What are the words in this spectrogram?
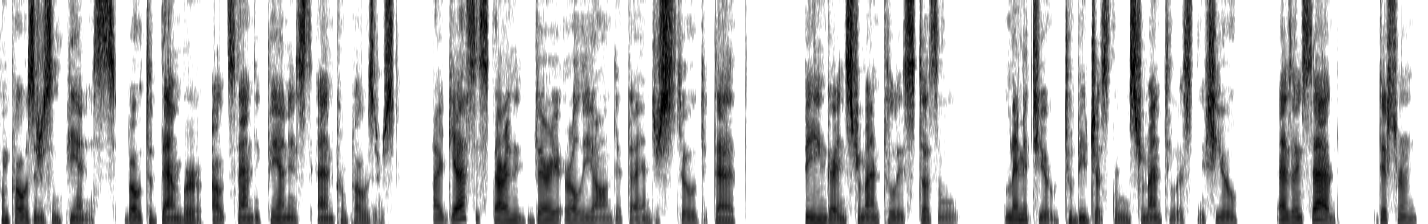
composers and pianists. Both of them were outstanding pianists and composers. I guess it started very early on that I understood that being an instrumentalist doesn't limit you to be just an instrumentalist. If you, as I said, different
